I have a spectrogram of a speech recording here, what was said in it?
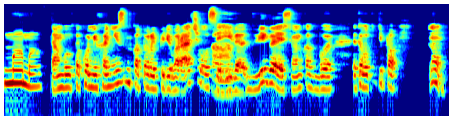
Мама. Там был такой механизм, который переворачивался, А. и да, двигаясь, он как бы... Это вот типа, ну,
